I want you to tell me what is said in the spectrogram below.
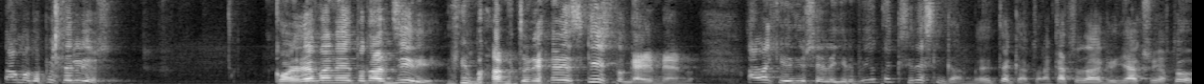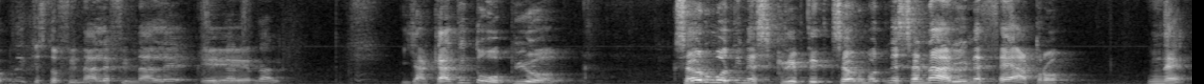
άμα το πεις τελείωσε. Κορεδεύανε τον Ταλτζήρι. Θυμάμαι, τον είχαν σκίσει τον καημένο. Αλλά και ο ίδιο έλεγε: Ρε παιδιά, εντάξει, ρε κάνουμε. Ε, Τι έκανα τώρα, κάτσω να γκρινιάξω γι' αυτό. Και στο φινάλε, φινάλε, Φινάλε, ε, φινάλε. για κάτι το οποίο ξέρουμε ότι είναι scripted, ξέρουμε ότι είναι σενάριο, είναι θέατρο, Ναι.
